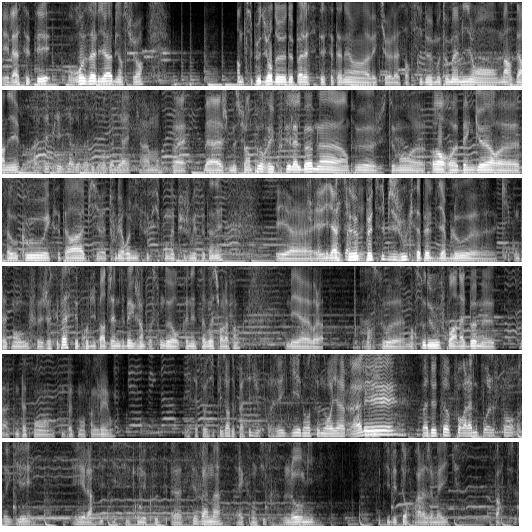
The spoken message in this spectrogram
Et là, c'était Rosalia, bien sûr un petit peu dur de ne pas la citer cette année hein, avec euh, la sortie de Motomami en mars dernier. Ça fait plaisir de passer du Rosalia carrément. Ouais, bah, je me suis un peu réécouté l'album là, un peu euh, justement euh, hors banger, euh, Saoko, etc. Et puis tous les remixes aussi qu'on a pu jouer cette année. Et il y a ce petit bijou qui s'appelle Diablo, qui est complètement ouf. Je sais pas si c'est produit par James Blake, j'ai l'impression de reconnaître sa voix sur la fin. Mais voilà, morceau, morceau de ouf pour un album bah, complètement, complètement cinglé. Hein. Et ça fait aussi plaisir de passer du reggae dans Sonoria. Allez Pas de top pour Alan Poisson, reggae. Et l'artiste ici qu'on écoute, euh, avec son titre Low Petit détour par la Jamaïque. C'est parti.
